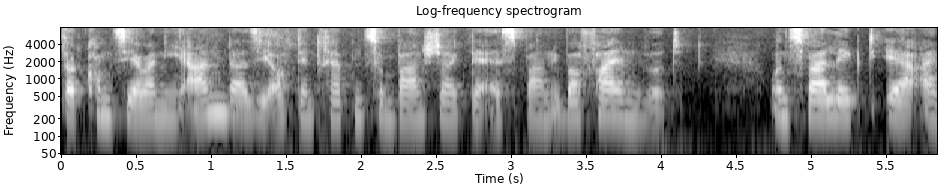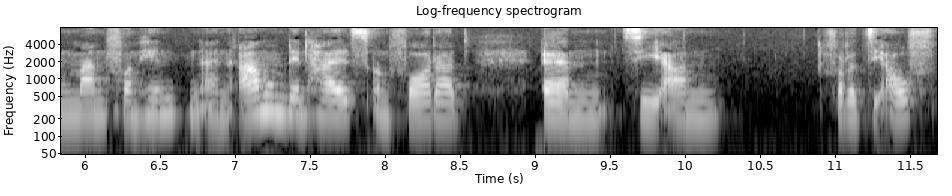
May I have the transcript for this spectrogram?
dort kommt sie aber nie an, da sie auf den Treppen zum Bahnsteig der S-Bahn überfallen wird. Und zwar legt ihr ein Mann von hinten einen Arm um den Hals und fordert ähm, sie an, fordert sie auf,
